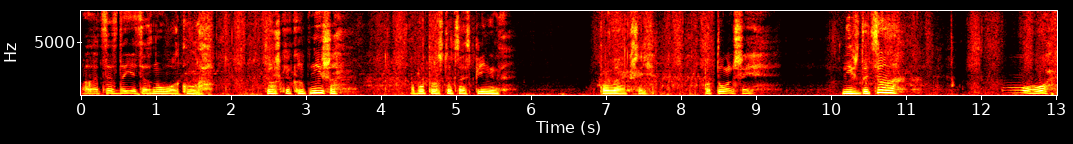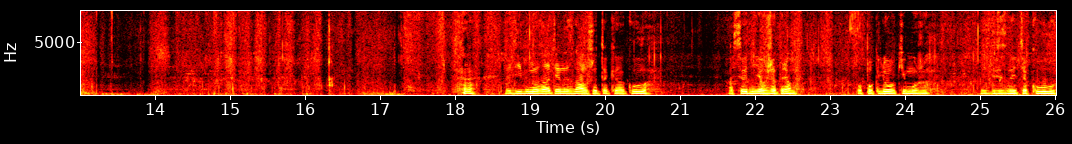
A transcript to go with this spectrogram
Але це здається знову акула. Трошки крупніша, або просто це спінінг полегший, потонший, ніж до цього. Ого. Ха, Неділю назад я не знав, що таке акула. А сьогодні я вже прям по покльовці можу відрізнити акулу.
